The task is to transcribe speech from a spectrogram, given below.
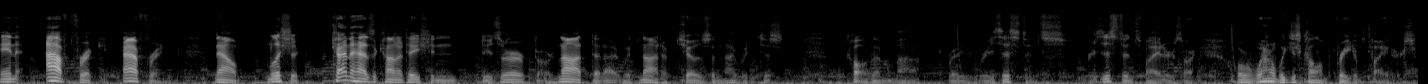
in Afrik, Afrin. Now, militia kind of has a connotation, deserved or not, that I would not have chosen. I would just call them uh, resistance resistance fighters, or, or why don't we just call them freedom fighters?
